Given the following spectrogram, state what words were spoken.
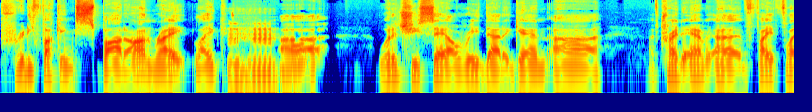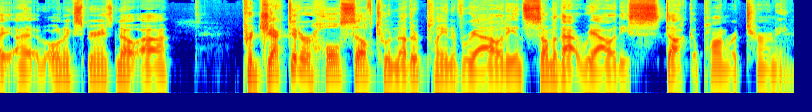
pretty fucking spot on, right? Like Mhm. uh what did she say? I'll read that again. Uh I've tried to uh, fight flight uh, own experience. No, uh projected her whole self to another plane of reality and some of that reality stuck upon returning.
